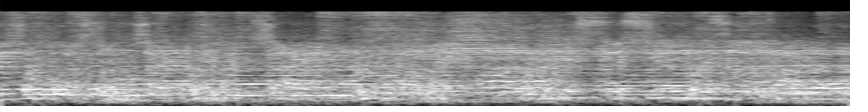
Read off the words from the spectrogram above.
is a wisdom, take, take. This is a wisdom,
